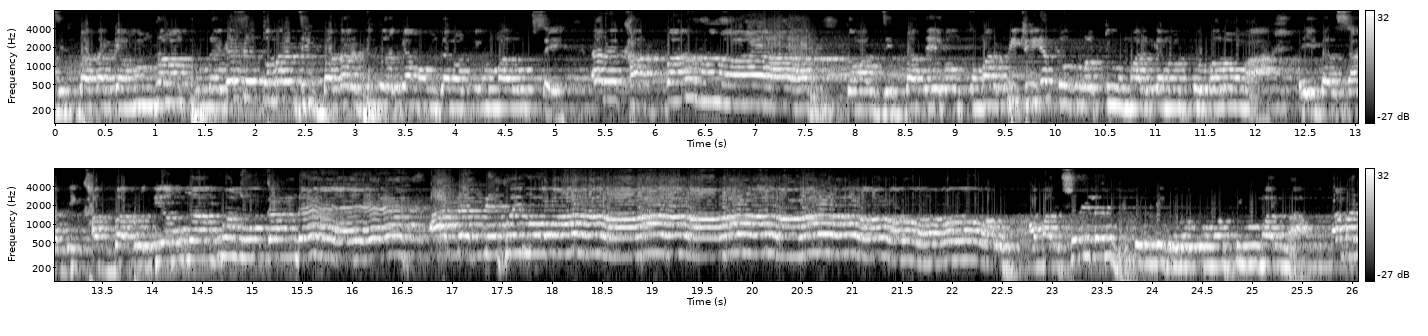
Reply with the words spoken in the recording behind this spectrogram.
জিব্বাটা কেমন যেন ফুলে গেছে, তোমার জিব্বাটার ভিতরে কেমন যেন টিউমার উঠছে। আরে খাব্বা, তোমার জিব্বাতে এবং তোমার পিঠে এতগুলো টিউমার কেন একটু বলো না এইবার সাদি খাব্বা প্রতি কান্দে। আর ডাক কইল, আমার শরীরের ভিতরে যেগুলো কোনো টিউমার না আমার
